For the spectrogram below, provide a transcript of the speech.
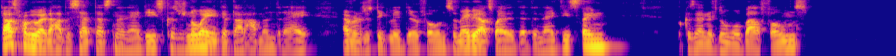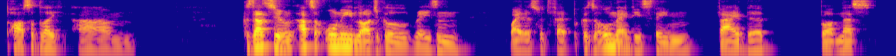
that's probably why they had to set this in the 90s because there's no way you get that happening today. Everyone just be glued to their phone. So maybe that's why they did the 90s theme because then there's no mobile phones, possibly. Um, because that's the that's the only logical reason why this would fit because the whole 90s theme vibe that brought this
